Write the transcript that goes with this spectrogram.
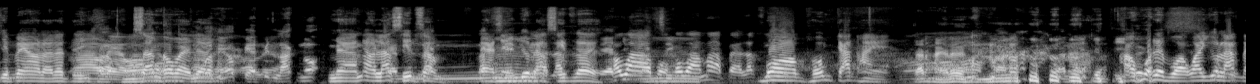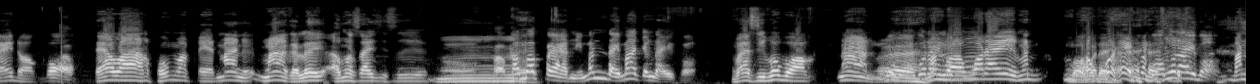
สิไปเอาละลอตเตอรี่เอาแล้วสั่งเขาไว้แล้วให้เอาแปดเป็นหลักเนาะแม่นเอาหลักสิบซ้ำแม่นเนี่ยอยู่หลักสิบเลยแปดเขาว่าหลับอกสิเขาว่ามาแปดลักบ่ผมจัดให้จัดหายเลยอันนี้ต็มที่เขาบ่ได้บอกว่าอยู่หลักไหนดอกบอก แต่ว่าผมมาแปดมาเนี่ยมาก็เลย เอามาใส่ซื้ออืมคำว่าแปดนี่มันได้มาจังไดก่อนๆว่าสิบ่บอกนั่นเออมันบอกว่าได้มันบอกบ่ได้บ่ได้มันบอกว่าได้บอกมัน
